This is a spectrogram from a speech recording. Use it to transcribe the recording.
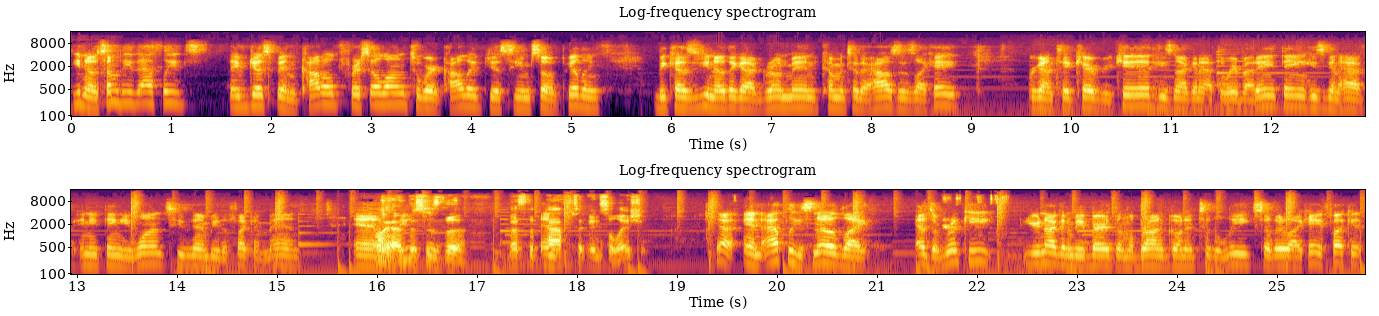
you know, some of these athletes, they've just been coddled for so long to where college just seems so appealing because you know they got grown men coming to their houses like, "Hey." We're gonna take care of your kid. He's not gonna have to worry about anything. He's gonna have anything he wants. He's gonna be the fucking man. And oh yeah this is the that's the path to insulation yeah, and athletes know like as a rookie, you're not going to be better than LeBron going into the league. So they're like, hey, fuck it,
